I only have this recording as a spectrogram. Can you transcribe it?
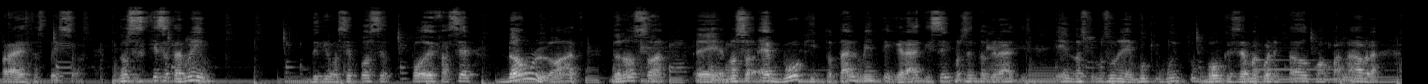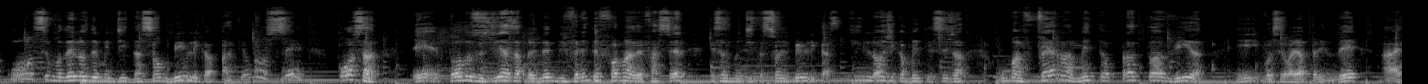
para estas pessoas. Não se esqueça também de que você pode, pode fazer download do nosso, eh, nosso e-book totalmente grátis, 100% grátis. E nós temos um e-book muito bom que se chama Conectado com a Palavra, 11 modelos de meditação bíblica para que você possa eh, todos os dias aprender diferentes formas de fazer essas meditações bíblicas e logicamente seja uma ferramenta para a tua vida e você vai aprender a,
